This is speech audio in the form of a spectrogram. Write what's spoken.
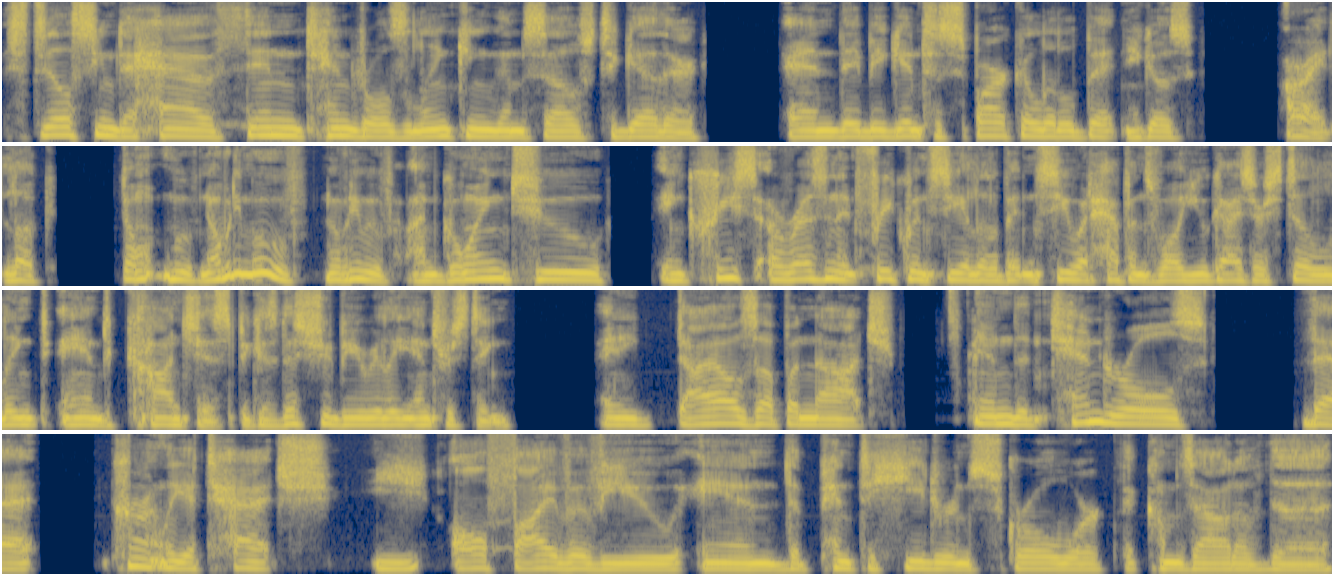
still seem to have thin tendrils linking themselves together. And they begin to spark a little bit. And he goes, All right, look, don't move. Nobody move. Nobody move. I'm going to increase a resonant frequency a little bit and see what happens while you guys are still linked and conscious, because this should be really interesting. And he dials up a notch. And the tendrils that currently attach all five of you and the pentahedron scroll work that comes out of the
